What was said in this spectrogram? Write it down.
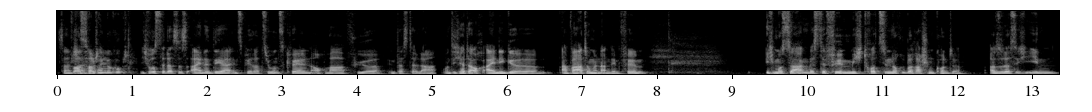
Sunshine. Du hast Sunshine geguckt? Ich wusste, dass es eine der Inspirationsquellen auch war für Interstellar. Und ich hatte auch einige Erwartungen an den Film. Ich muss sagen, dass der Film mich trotzdem noch überraschen konnte. Also, dass ich ihn.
